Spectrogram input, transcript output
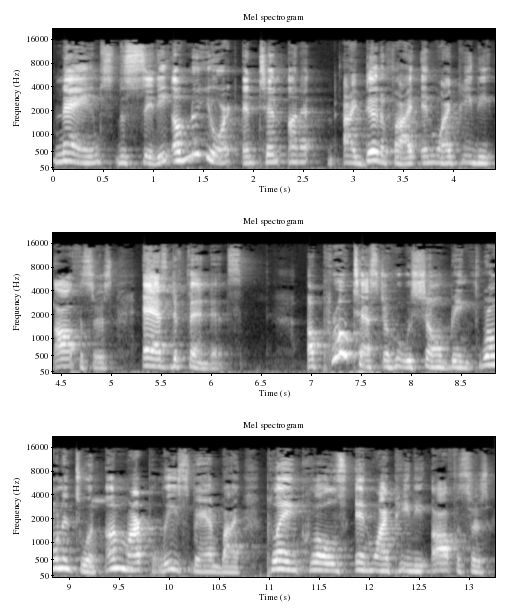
names the city of New York and 10 unidentified NYPD officers as defendants. A protester who was shown being thrown into an unmarked police van by plainclothes NYPD officers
